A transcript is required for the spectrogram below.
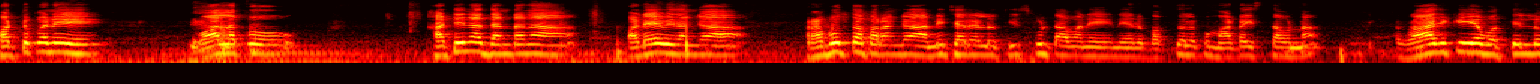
పట్టుకొని వాళ్ళకు కఠిన దండన పడే విధంగా ప్రభుత్వ పరంగా అన్ని చర్యలు తీసుకుంటామని నేను భక్తులకు మాట ఇస్తా ఉన్నా. రాజకీయ ఒత్తిళ్ళు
